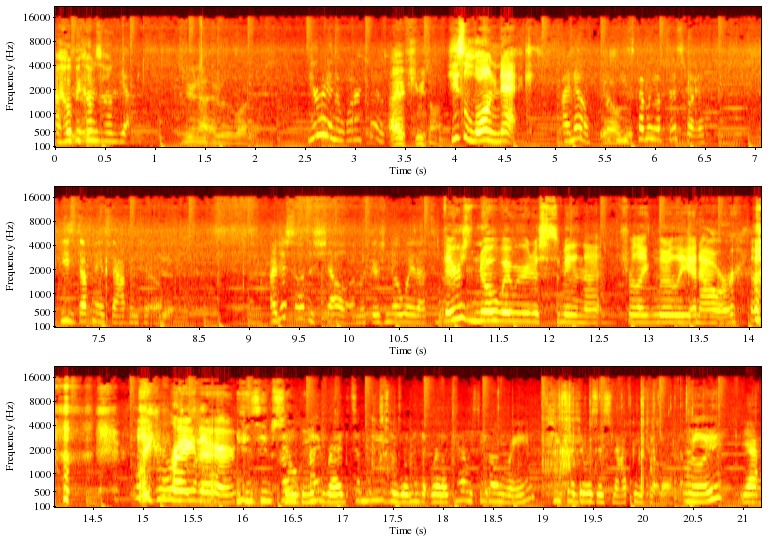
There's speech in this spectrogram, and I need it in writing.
I hope he comes home. Yeah. You're not out of the water. You're in the water too. I have shoes on. He's a long neck. I know. Yeah, he's coming up this way. He's definitely a snapping turtle. Yeah. I just saw the shell. I'm like, there's no way that's. There's no way we were just swimming in that for like literally an hour. like right there. You can see him so I, I read somebody, the woman that we're like, yeah, we stayed on rain. She said there was a snapping turtle. Really? Yeah.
